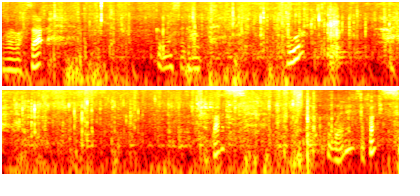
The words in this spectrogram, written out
On va voir ça. Comment ça grimpe. Ouh. Ça passe. Ouais, ça passe.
